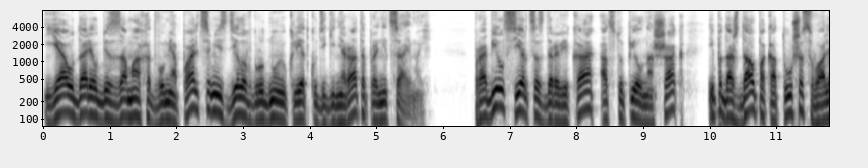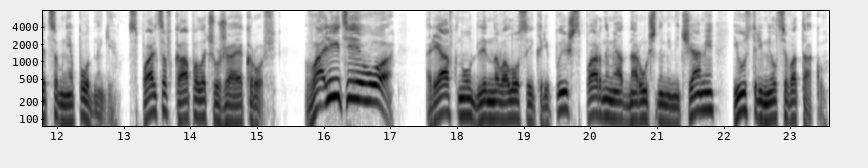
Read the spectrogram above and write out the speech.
Я ударил без замаха двумя пальцами, сделав грудную клетку дегенерата проницаемой. Пробил сердце здоровяка, отступил на шаг и подождал, пока туша свалится мне под ноги. С пальцев капала чужая кровь. «Валите его!» Рявкнул длинноволосый крепыш с парными одноручными мечами и устремился в атаку.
